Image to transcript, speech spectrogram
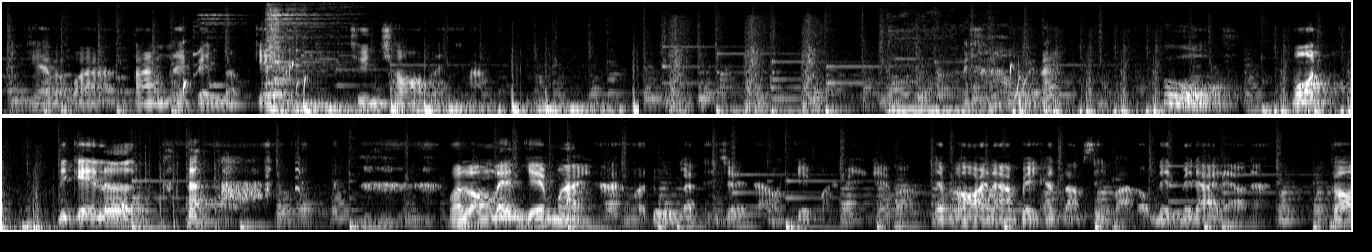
เป็นแค่แบบว่าตั้งให้เป็นแบบเกมชื่นชอบอะไรอย่างเงี้ยมากไม่เข้าเห็นปะโอ้หหมดลิเกเลิกมาลองเล่นเกมใหม่นะมาดูกันเฉยๆนะว่าเกมใหม่เป็นยังไงบ้างเรียบร้อยนะเบรกขั้นต่ำสี่บาทเราเล่นไม่ได้แล้วนะ ก็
